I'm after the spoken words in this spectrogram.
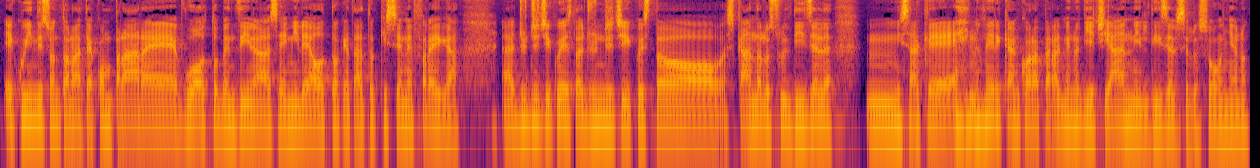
e quindi sono tornati a comprare V8 benzina 6008 che tanto chi se ne frega. Aggiungici questo, aggiungici questo scandalo sul diesel, mm, mi sa che in America ancora per almeno 10 anni il diesel se lo sognano.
